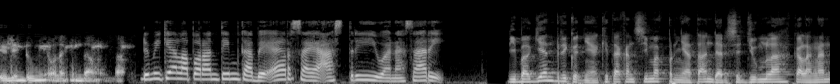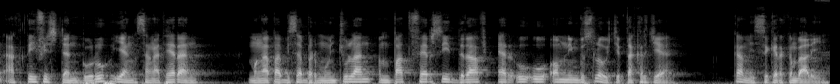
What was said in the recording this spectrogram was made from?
dilindungi oleh undang-undang. Demikian laporan tim KBR, saya Astri Yuwanasari. Di bagian berikutnya, kita akan simak pernyataan dari sejumlah kalangan aktivis dan buruh yang sangat heran mengapa bisa bermunculan empat versi draft RUU Omnibus Law Cipta Kerja. Kami segera kembali.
